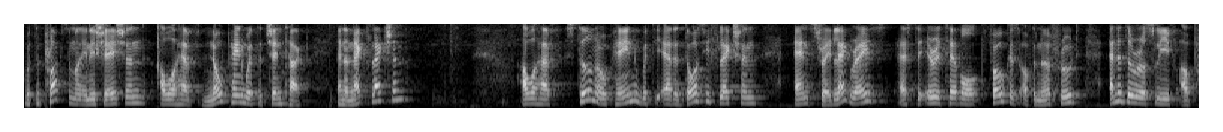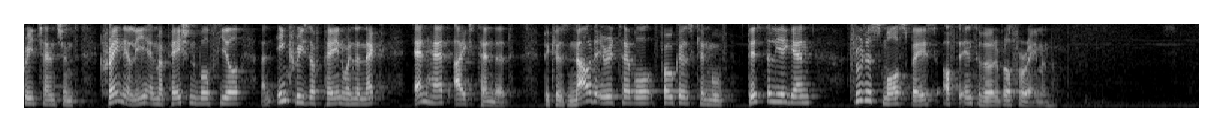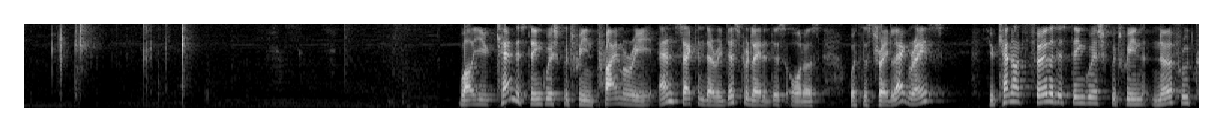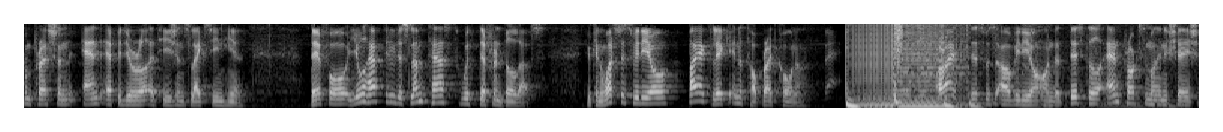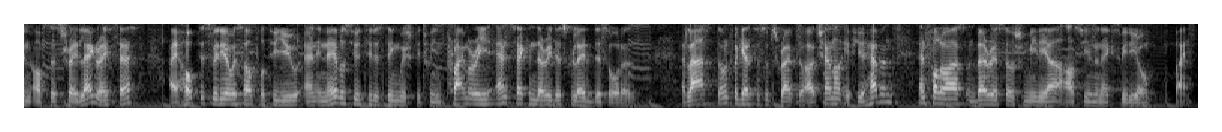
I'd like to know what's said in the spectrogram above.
With the proximal initiation, I will have no pain with the chin tuck and the neck flexion. I will have still no pain with the added dorsiflexion and straight leg raise as the irritable focus of the nerve root and the dural sleeve are pre-tensioned cranially and my patient will feel an increase of pain when the neck and head are extended because now the irritable focus can move distally again through the small space of the intervertebral foramen. While you can distinguish between primary and secondary disc-related disorders with the straight leg raise, You cannot further distinguish between nerve root compression and epidural adhesions like seen here. Therefore, you will have to do the slump test with different buildups. You can watch this video by a click in the top right corner. Alright, this was our video on the distal and proximal initiation of the straight leg raise test. I hope this video was helpful to you and enables you to distinguish between primary and secondary disc-related disorders. At last, don't forget to subscribe to our channel if you haven't and follow us on various social media. I'll see you in the next video. Bye.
